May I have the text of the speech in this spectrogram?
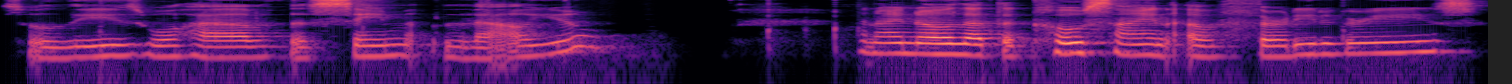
So these will have the same value. And I know that the cosine of 30 degrees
